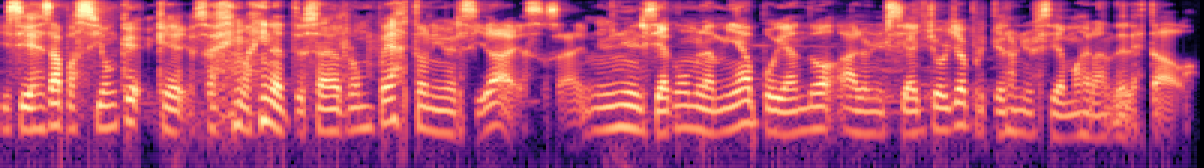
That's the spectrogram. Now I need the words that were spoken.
Y si es esa pasión que, que, o sea, imagínate, o sea, rompe hasta universidades. O sea, una universidad como la mía apoyando a la Universidad de Georgia porque es la universidad más grande del estado.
